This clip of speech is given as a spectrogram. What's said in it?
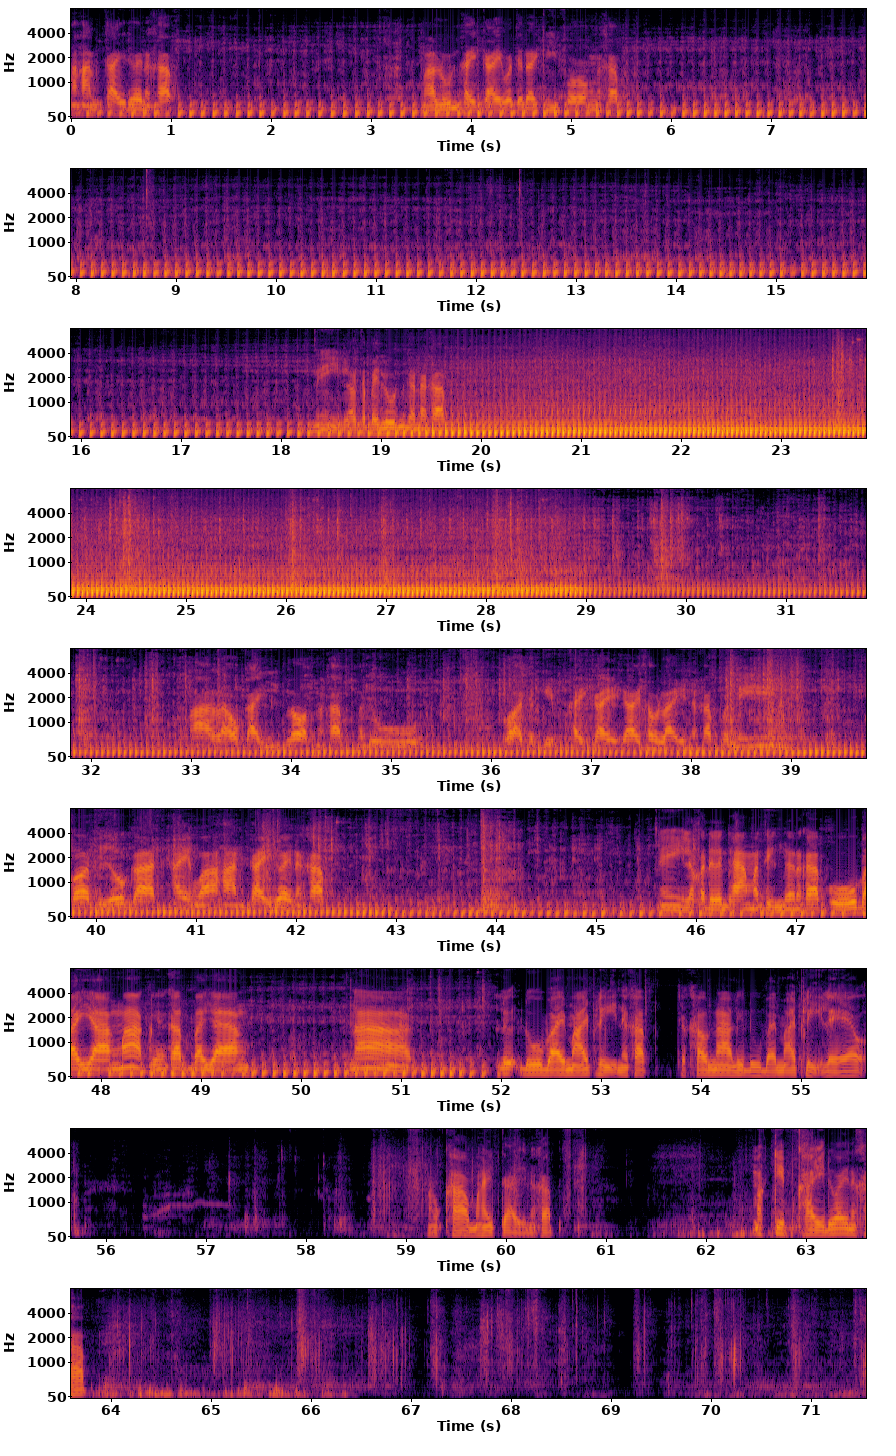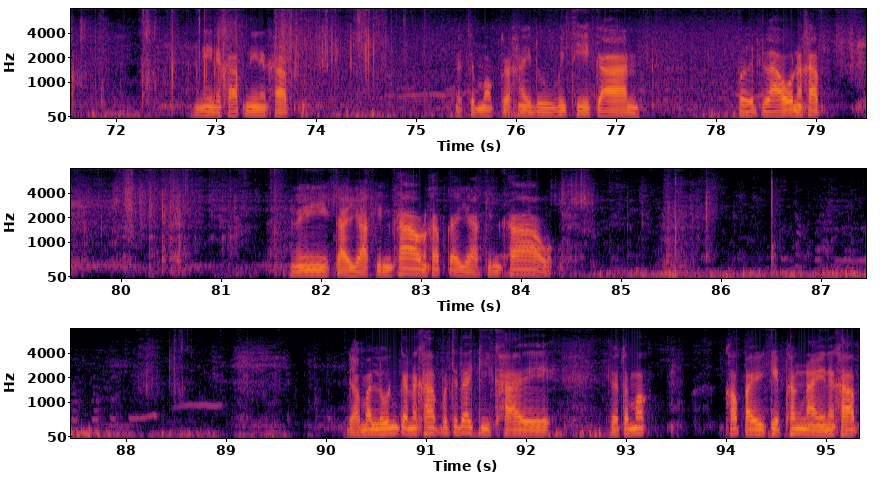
อาหารไก่ด้วยนะครับ มาลุ้นไข่ไก่ว่าจะได้กี่ฟองนะครับนี่เราจะไปลุ้นกันนะครับ มาเล้าไก่อีกรอบนะครับ มาดูว่าจะเก็บไข่ไก่ได้เท่าไหร่นะครับ วันนี้ก็ถือโอกาสให้หัวอาหารไก่ด้วยนะครับ นี่เราก็เดินทางมาถึงแล้วนะครับ โอ้ใบยางมากเลยครับ ใบยางหน้าฤดูใบไม้ผลินะครับ จะเข้าหน้าฤดูใบไม้ผลิแล้วเอาข้าวมาให้ไก่นะครับ มาเก็บไข่ด้วยนะครับ นี่นะครับนี่นะครับเราจะมอกจะให้ดูวิธีการเปิดเล้านะครับ นี่ไก่อยากกินข้าวนะครับ ไก่อยากกินข้าวเดี๋ยวมาลุ้นกันนะครับ ว่าจะได้กี่ไข่เดี๋ยวจะมอกเข้าไปเก็บข้างในนะครับ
